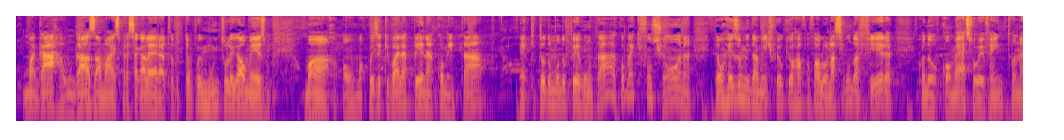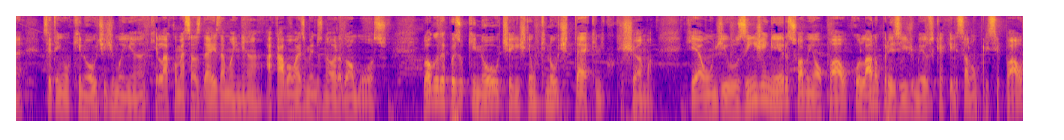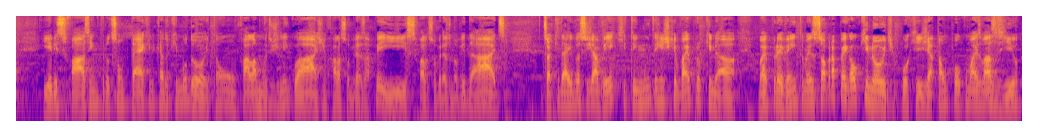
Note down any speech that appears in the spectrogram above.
uma garra, um gás a mais para essa galera. Então foi muito legal mesmo. Uma, uma coisa que vale a pena comentar é que todo mundo pergunta: ah, como é que funciona? Então, resumidamente, foi o que o Rafa falou. Na segunda-feira, quando começa o evento, né? Você tem o keynote de manhã, que lá começa às 10 da manhã, acaba mais ou menos na hora do almoço. Logo depois do keynote, a gente tem um keynote técnico que chama, que é onde os engenheiros sobem ao palco, lá no presídio mesmo, que é aquele salão principal, e eles fazem introdução técnica do que mudou. Então fala muito de linguagem, fala sobre as APIs, fala sobre as novidades. Só que daí você já vê que tem muita gente que vai pro, vai pro evento mesmo só para pegar o keynote, porque já tá um pouco mais vazio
